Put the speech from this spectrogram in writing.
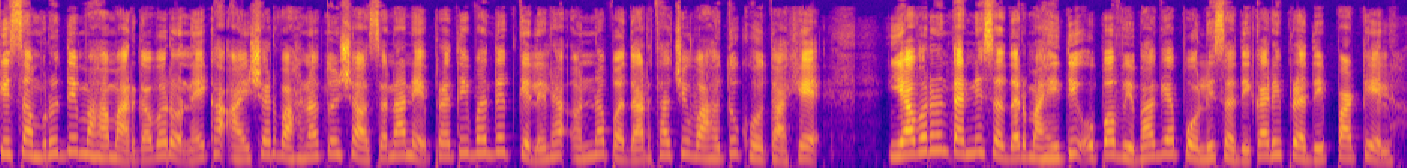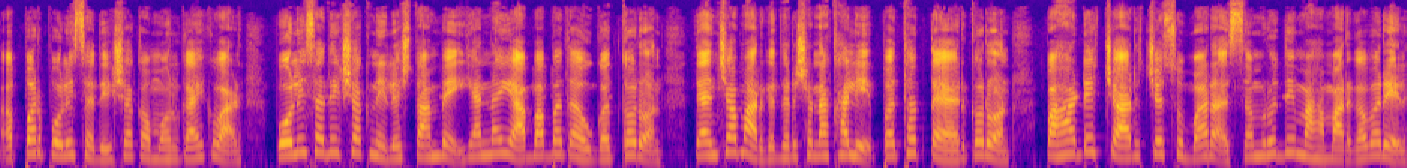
की समृद्धी महामार्गावरून एका आयशर वाहनातून शासनाने प्रतिबंधित केलेल्या अन्न पदार्थाची वाहतूक होत आहे. यावरून त्यांनी सदर माहिती उपविभागीय पोलीस अधिकारी प्रदीप पाटील अप्पर पोलीस अधीक्षक अमोल गायकवाड पोलीस अधीक्षक निलेश तांबे यांना याबाबत अवगत करून त्यांच्या मार्गदर्शनाखाली पथक तयार करून पहाटे चारच्या सुमारास समृद्धी महामार्गावरील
